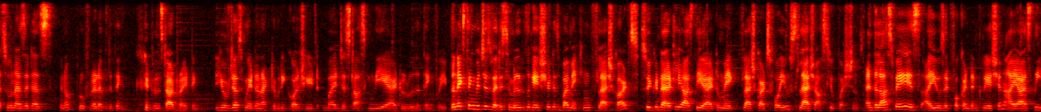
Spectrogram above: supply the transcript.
as soon as it has you know proofread everything it will start writing. You've just made an active recall sheet by just asking the AI to do the thing for you. The next thing which is very similar to the case sheet is by making flashcards. So you can directly ask the AI to make flashcards for you slash ask you questions. And the last way is I use it for content creation. I ask the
